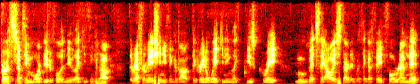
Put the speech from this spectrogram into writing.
birth something more beautiful and new. Like you think Mhm. about the reformation you think about the great awakening like these great movements they always started with like a faithful remnant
